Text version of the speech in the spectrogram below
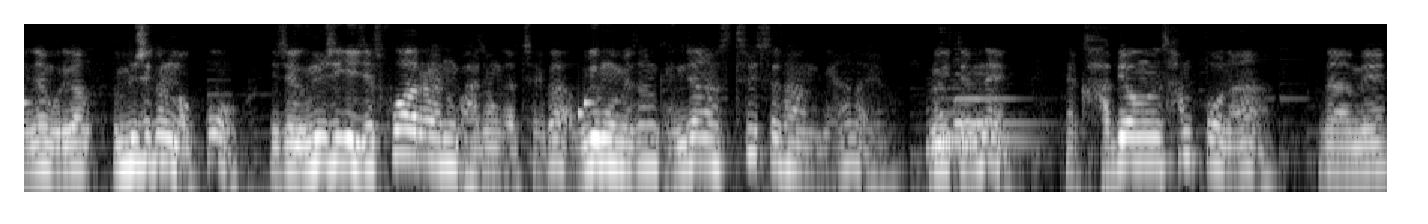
왜냐면 우리가 음식을 먹고 이제 음식이 이제 소화를 하는 과정 자체가 우리 몸에서는 굉장한 스트레스 상황 중에 하나예요. 그렇기 때문에 그냥 가벼운 산보나 그다음에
